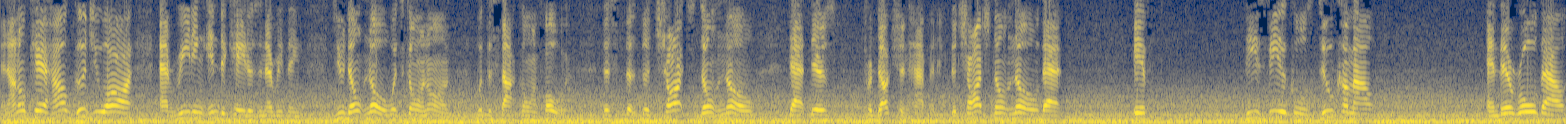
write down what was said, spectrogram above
And I don't care how good you are at reading indicators and everything, you don't know what's going on with the stock going forward. This, the, the charts don't know that there's production happening. The charts don't know that if these vehicles do come out and they're rolled out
